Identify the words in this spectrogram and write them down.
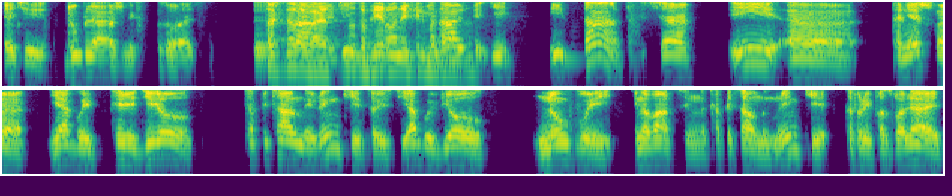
эти дубляжи, или как называется. Так называют, ну, дублированные фильмы, да. И, и да, есть, э, и, э, конечно, я бы переделал капитальные рынки, то есть я бы ввел новые инновации на капитальном рынке, которые позволяют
